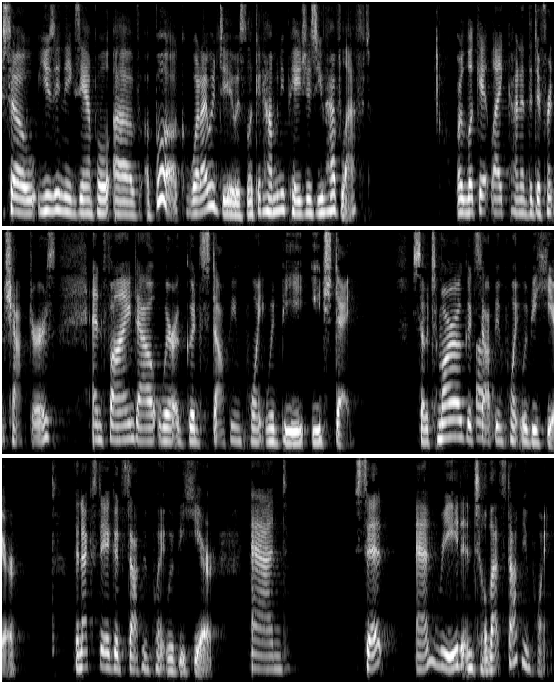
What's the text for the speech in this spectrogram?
So using the example of a book, what I would do is look at how many pages you have left or look at like kind of the different chapters and find out where a good stopping point would be each day. So tomorrow, a good oh. stopping point would be here. The next day, a good stopping point would be here and sit and read until that stopping point.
